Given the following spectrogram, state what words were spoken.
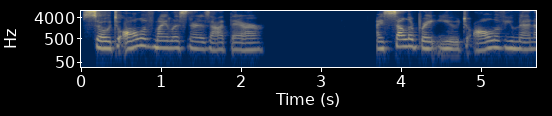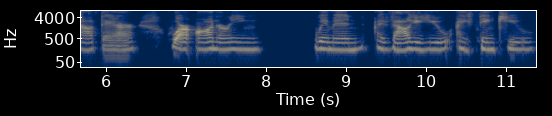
So, to all of my listeners out there, I celebrate you to all of you men out there who are honoring women. I value you. I thank you.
